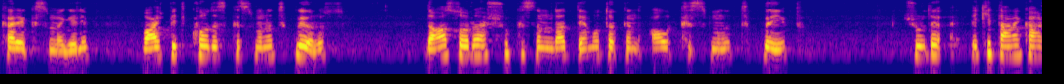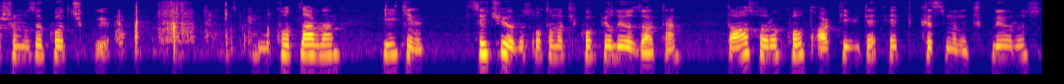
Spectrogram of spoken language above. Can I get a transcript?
kare kısma gelip Bybit Codes kısmını tıklıyoruz. Daha sonra şu kısımda demo token al kısmını tıklayıp şurada iki tane karşımıza kod çıkıyor. Bu kodlardan ilkini seçiyoruz. Otomatik kopyalıyor zaten. Daha sonra kod aktivite et kısmını tıklıyoruz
